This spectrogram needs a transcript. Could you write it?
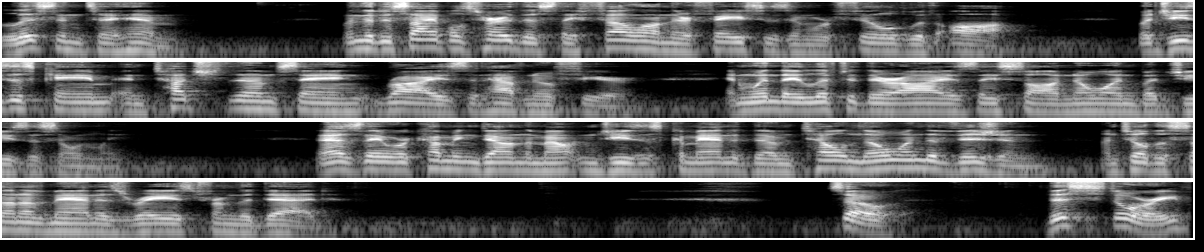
Listen to him. When the disciples heard this, they fell on their faces and were filled with awe. But Jesus came and touched them, saying, Rise and have no fear. And when they lifted their eyes, they saw no one but Jesus only. And as they were coming down the mountain, Jesus commanded them, Tell no one the vision until the Son of Man is raised from the dead. So, this story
